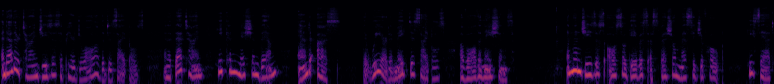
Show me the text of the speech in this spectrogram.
Another time, Jesus appeared to all of the disciples, and at that time he commissioned them and us that we are to make disciples of all the nations. And then Jesus also gave us a special message of hope. He said,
